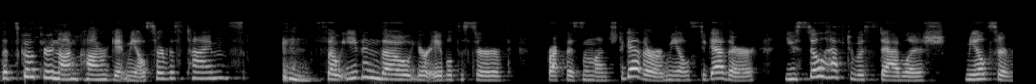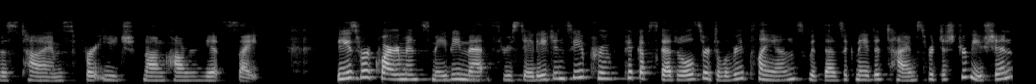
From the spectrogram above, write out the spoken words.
Let's go through non-congregate meal service times. so even though you're able to serve breakfast and lunch together or meals together, you still have to establish meal service times for each non-congregate site. These requirements may be met through state agency approved pickup schedules or delivery plans with designated times for distribution.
